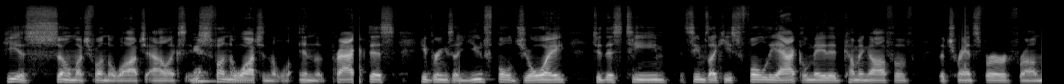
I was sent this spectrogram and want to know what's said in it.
He is so much fun to watch, Alex. and He's fun to watch in the in the practice. He brings a youthful joy to this team. It seems like he's fully acclimated coming off of the transfer from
